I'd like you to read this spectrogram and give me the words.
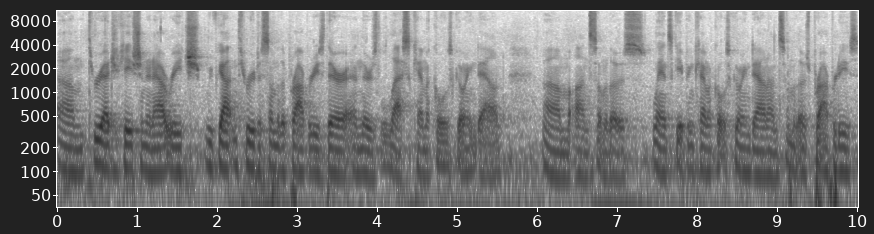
um, through education and outreach, we've gotten through to some of the properties there and there's less chemicals going down um, on some of those landscaping chemicals going down on some of those properties.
